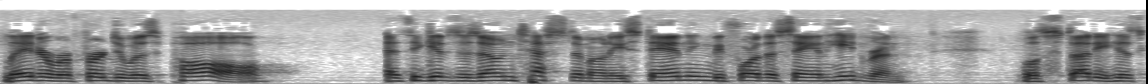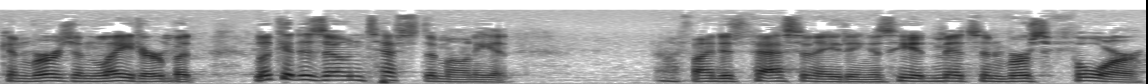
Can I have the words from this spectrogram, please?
later referred to as Paul, as he gives his own testimony standing before the Sanhedrin. We'll study his conversion later, but look at his own testimony. It, I find it fascinating as he admits in verse 4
